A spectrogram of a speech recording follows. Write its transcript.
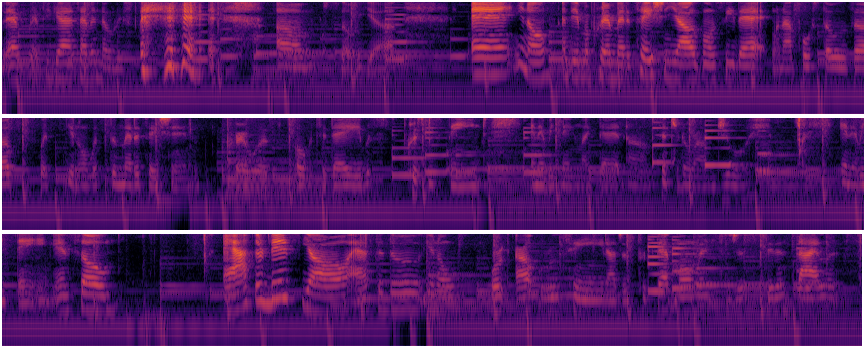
if you guys haven't noticed. um, so yeah. And you know, I did my prayer meditation. Y'all gonna see that when I post those up with you know with the meditation prayer was over today. It was Christmas themed and everything like that, um, centered around joy and everything. And so after this, y'all, after the, you know, workout routine, I just took that moment to just sit in silence.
